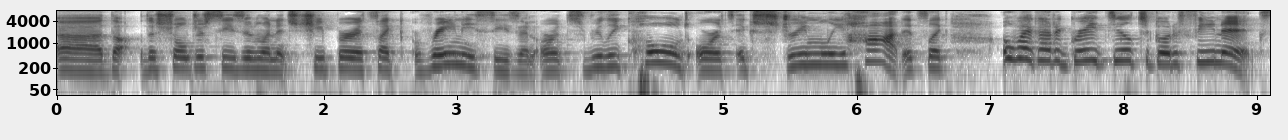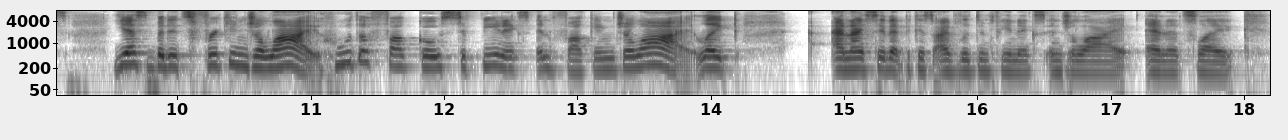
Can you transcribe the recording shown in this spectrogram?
uh, the the shoulder season when it's cheaper. It's like rainy season, or it's really cold, or it's extremely hot. It's like, oh, I got a great deal to go to Phoenix. Yes, but it's freaking July. Who the fuck goes to Phoenix in fucking July? Like, and I say that because I've lived in Phoenix in July, and it's like,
